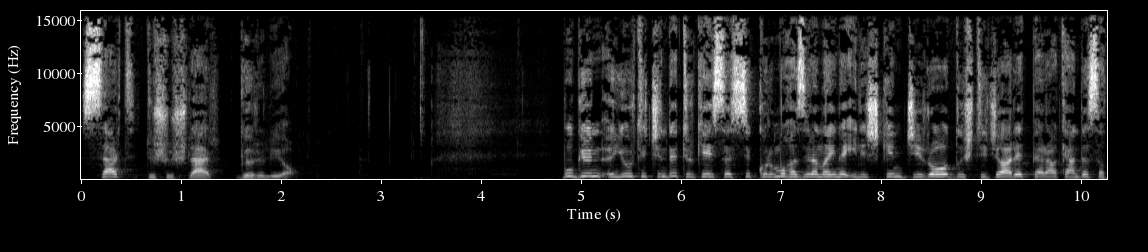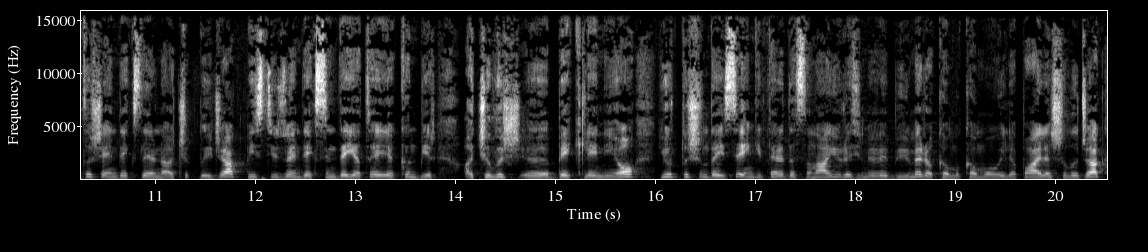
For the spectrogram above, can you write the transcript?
sert düşüşler görülüyor. Bugün e, yurt içinde Türkiye İstatistik Kurumu Haziran ayına ilişkin ciro, dış ticaret, perakende satış endekslerini açıklayacak. BIST 100 endeksinde yataya yakın bir açılış e, bekleniyor. Yurt dışında ise İngiltere'de sanayi üretimi ve büyüme rakamı kamuoyuyla paylaşılacak.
